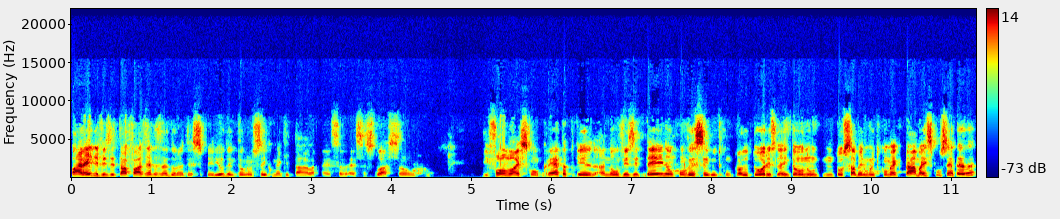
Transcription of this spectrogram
parei de visitar fazendas né, durante esse período, então não sei como é que está essa, essa situação de forma mais concreta, porque não visitei, não conversei muito com produtores, né? Então não estou sabendo muito como é que está, mas com certeza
